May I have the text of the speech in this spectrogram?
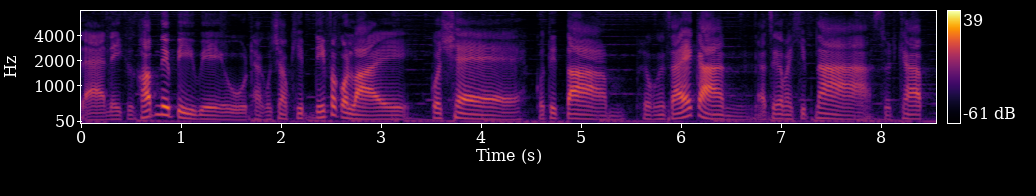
และนี่คือครับในปีวิว ถ้าคุณชอบคลิปนี้ฝากกดไลค์กดแชร์ กดติดตาม เพื่อเป็นกำลังใจให้กัน แล้วเจอกันใหม่คลิปหน้าสวัสดีครับ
